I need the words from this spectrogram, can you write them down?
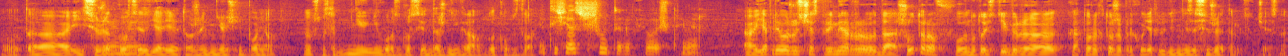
Вот. А, и сюжет mm-hmm. Ghost я, я тоже не очень понял. Ну, в смысле, не, не Ghost, Ghost я даже не играл, Black Ops 2. Это сейчас шутеры приводишь пример. А, я привожу сейчас пример, да, шутеров, ну, то есть игр, которых тоже приходят люди не за сюжетом, если честно.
